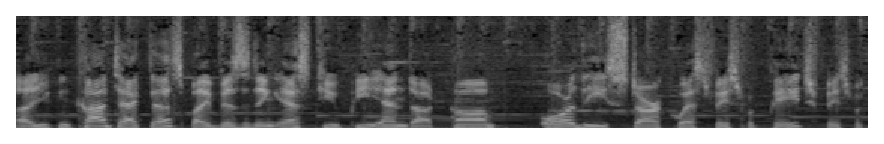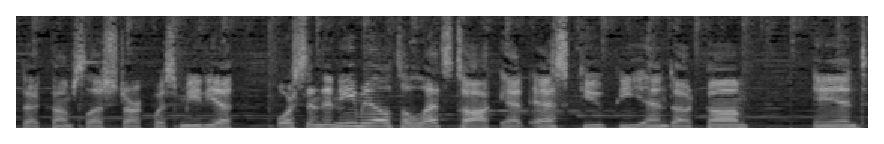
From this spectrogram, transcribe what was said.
Uh, you can contact us by visiting sqpn.com or the StarQuest Facebook page, facebook.com slash starquestmedia, or send an email to let's talk at sqpn.com. And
